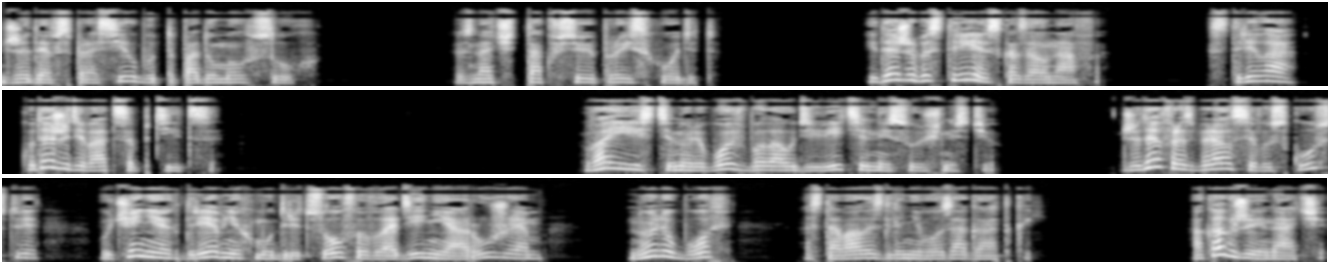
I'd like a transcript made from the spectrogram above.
Джедев спросил, будто подумал вслух. «Значит, так все и происходит». «И даже быстрее», — сказал Нафа. «Стрела, куда же деваться птицы?» Воистину, любовь была удивительной сущностью. Джедеф разбирался в искусстве, учениях древних мудрецов и владении оружием, но любовь оставалась для него загадкой. А как же иначе?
